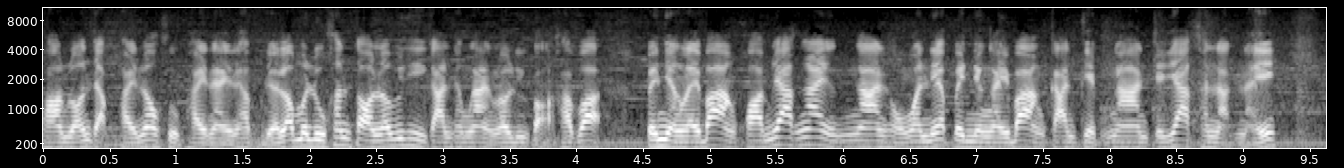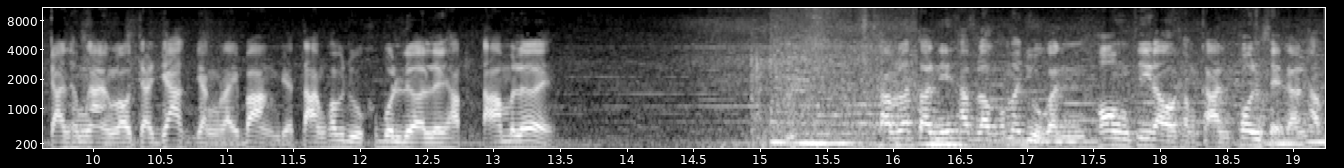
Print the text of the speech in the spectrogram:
ความร้อนจากภายนอกสู่ภายในนะครับ เดี๋ยวเรามาดูขั้นตอนและวิธีการทำงานของเราดีกว่าครับว่าเป็นอย่างไรบ้างความยากง่ายงานของวันนี้เป็นยังไงบ้าง การเก็บงานจะยากขนาดไหน การทำงานของเราจะยากอย่างไรบ้าง เดี๋ยวตามเข้าไปดูขบวนเรือเลยครับ ตามมาเลย ครับแล้วตอนนี้ครับเราก็มาอยู่กันห้องที่เราทำการพ่นเสร็จแล้วครับ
